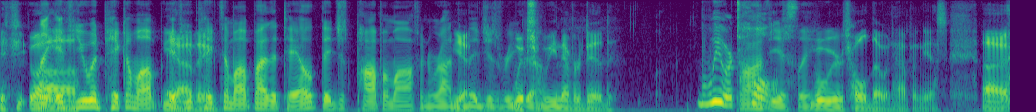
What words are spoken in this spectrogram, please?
If you, Like uh, if you would pick them up, yeah, if you they- picked them up by the tail, they just pop them off and run, yeah, and they just re which we never did. We were told. obviously. But we were told that would happen, yes. Uh,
